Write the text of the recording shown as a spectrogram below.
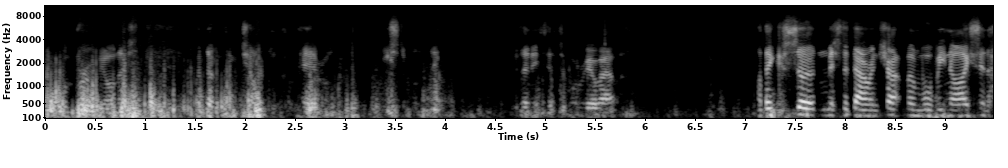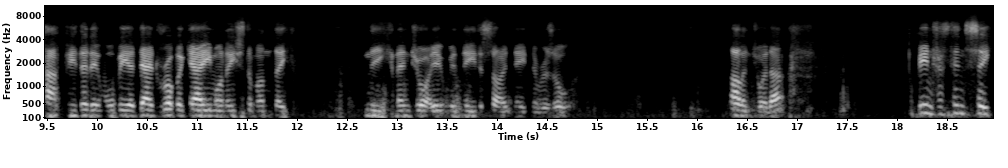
I'm brutally honest. I don't think Cheltenham come here on Easter Monday with anything to worry about. I think a certain Mr. Darren Chapman will be nice and happy that it will be a dead rubber game on Easter Monday. And he can enjoy it with neither side needing a result. I'll enjoy that. Be interesting to see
